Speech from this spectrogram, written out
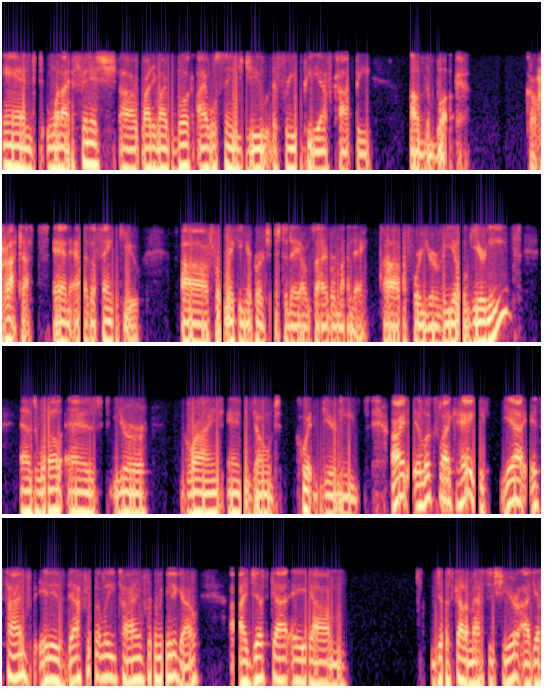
And when I finish uh, writing my book, I will send you the free PDF copy of the book. Gratas. And as a thank you uh, for making your purchase today on Cyber Monday uh, for your VO gear needs, as well as your grind and don't quit gear needs. All right, it looks like hey, yeah, it's time. It is definitely time for me to go. I just got a um, just got a message here. I guess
